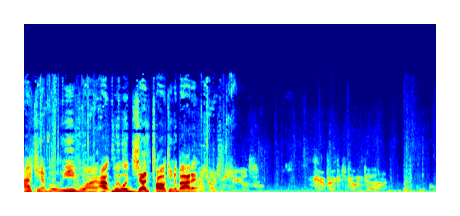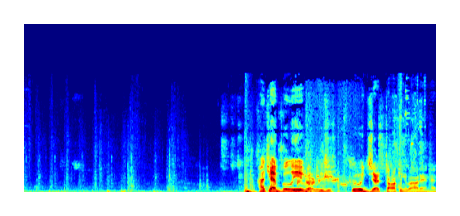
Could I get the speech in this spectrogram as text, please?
I can't believe one. I, we were just talking about it. Recharging shields. Care package coming down. I can't believe it. We just we were just talking about it and then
